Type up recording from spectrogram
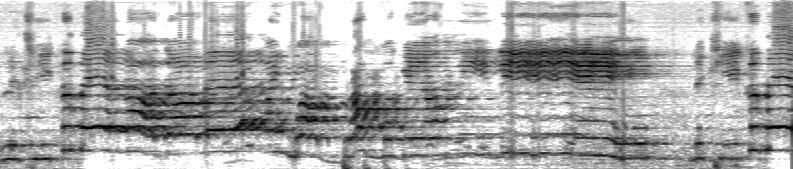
ਲਿਖੀ ਕਦੇ ਨਾ ਜਾਵੇ ਮਹਿਮਾ ਬ੍ਰਹਮ ਗਿਆਨੀ ਦੀ। ਲਿਖੀ ਕਦੇ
